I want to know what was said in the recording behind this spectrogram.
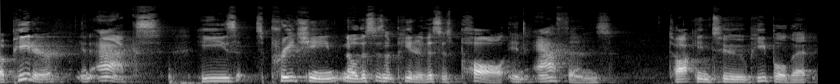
But Peter in Acts, he's preaching. No, this isn't Peter, this is Paul in Athens talking to people that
